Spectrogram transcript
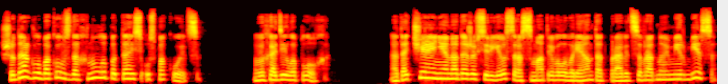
Шедар глубоко вздохнула, пытаясь успокоиться. Выходило плохо. От отчаяния она даже всерьез рассматривала вариант отправиться в родной мир беса,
